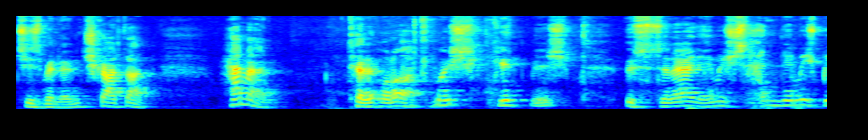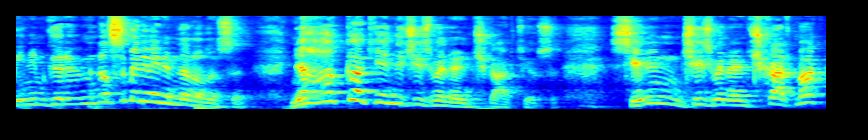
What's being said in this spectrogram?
çizmelerini çıkartan. Hemen telefonu atmış, gitmiş. Üstüne demiş, sen demiş benim görevimi nasıl benim elimden alırsın? Ne hakla kendi çizmelerini çıkartıyorsun? Senin çizmelerini çıkartmak,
